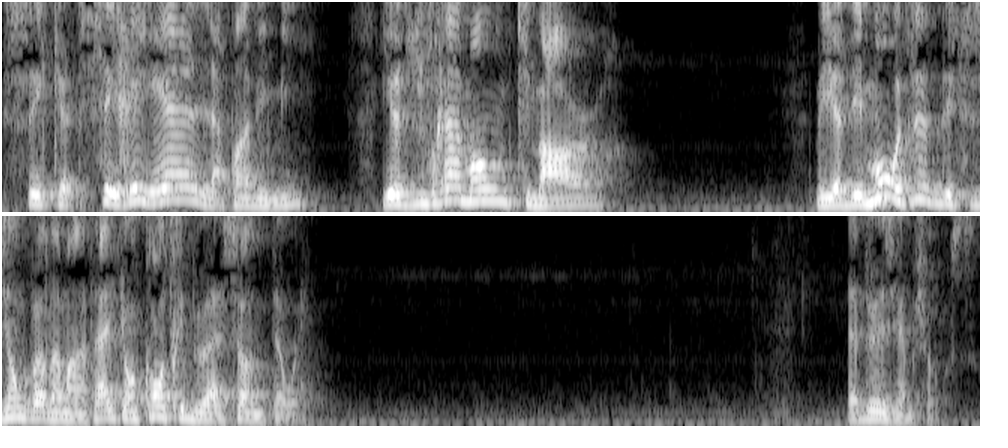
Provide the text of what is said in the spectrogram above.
c'est que c'est réel, la pandémie. Il y a du vrai monde qui meurt. Mais il y a des maudites décisions gouvernementales qui ont contribué à ça en. La deuxième chose.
